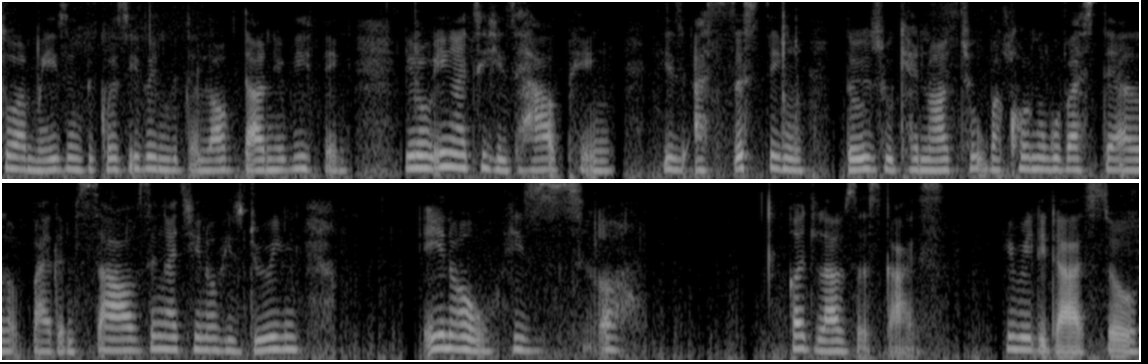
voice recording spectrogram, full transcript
so amazing because even with the lockdown everything you know ingathi he's helping he's assisting those who cannot bakhona ukuba still by themselves. Ingathi you know he's doing you know he's oh, god loves us guys. He really does. So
